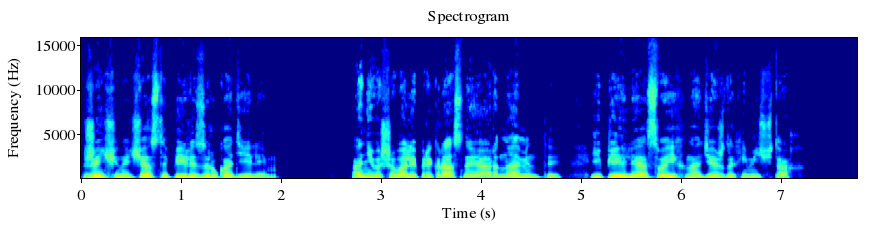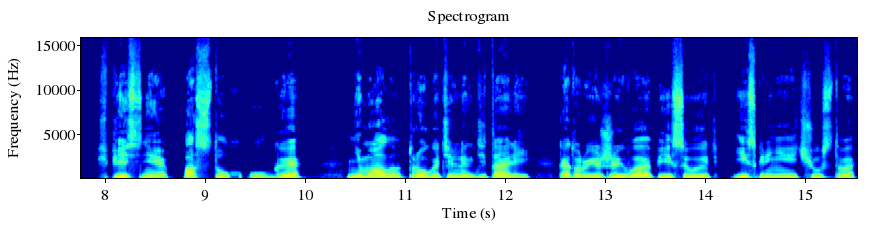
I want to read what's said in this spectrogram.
женщины часто пели за рукоделием. Они вышивали прекрасные орнаменты и пели о своих надеждах и мечтах. В песне «Пастух УГ» немало трогательных деталей, которые живо описывают искренние чувства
